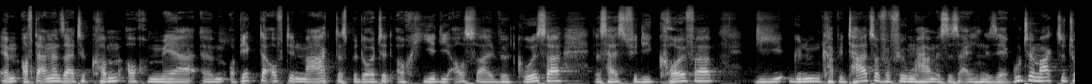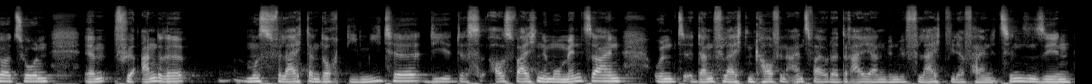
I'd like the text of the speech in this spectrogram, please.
Ähm, auf der anderen Seite kommen auch mehr ähm, Objekte auf den Markt. Das bedeutet, auch hier die Auswahl wird größer. Das heißt, für die Käufer, die genügend Kapital zur Verfügung haben, ist es eigentlich eine sehr gute Marktsituation. Ähm, für andere muss vielleicht dann doch die Miete, die das ausweichende Moment sein und dann vielleicht ein Kauf in ein, zwei oder drei Jahren, wenn wir vielleicht wieder fallende Zinsen sehen,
